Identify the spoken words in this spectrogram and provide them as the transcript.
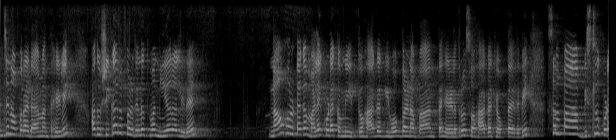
ಅಂಜನಾಪುರ ಡ್ಯಾಮ್ ಅಂತ ಹೇಳಿ. ಅದು ಶಿಕಾರಿಪುರದಿಂದ ತುಂಬ ನಿಯರಲ್ಲಿದೆ ನಾವು ಹೊರಟಾಗ ಮಳೆ ಕೂಡ ಕಮ್ಮಿ ಇತ್ತು. ಹಾಗಾಗಿ ಹೋಗಿ ಬರೋಣ ಬಾ ಅಂತ ಹೇಳಿದ್ರು. ಸೊ ಹಾಗಾಗಿ ಹೋಗ್ತಾ ಇದ್ದೀವಿ. ಸ್ವಲ್ಪ ಬಿಸಿಲು ಕೂಡ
